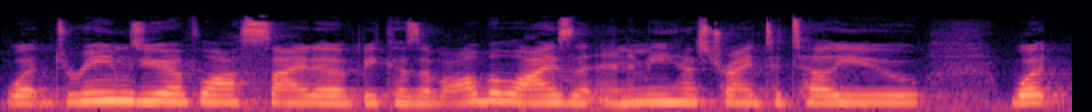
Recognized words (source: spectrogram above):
what dreams you have lost sight of because of all the lies the enemy has tried to tell you, what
